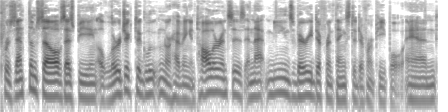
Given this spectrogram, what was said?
present themselves as being allergic to gluten or having intolerances, and that means very different things to different people. And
